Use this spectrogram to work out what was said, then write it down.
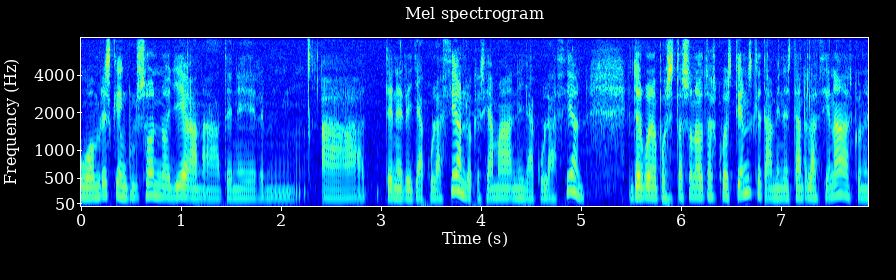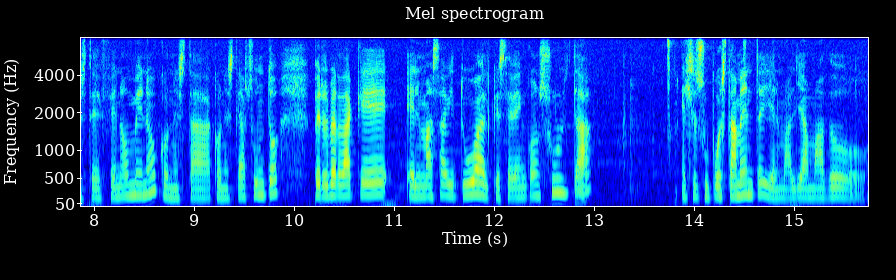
u hombres que incluso no llegan a tener, mm, a tener eyaculación, lo que se llama eyaculación. Entonces, bueno, pues estas son otras cuestiones que también están relacionadas con este fenómeno, con, esta, con este asunto, pero es verdad que el más habitual que se ve en consulta es el supuestamente y el mal llamado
